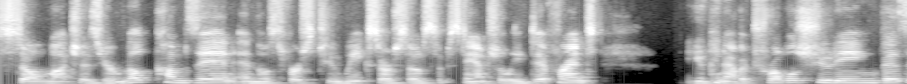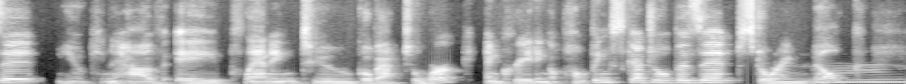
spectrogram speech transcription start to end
so much as your milk comes in. And those first two weeks are so substantially different. You can have a troubleshooting visit. You can have a planning to go back to work and creating a pumping schedule visit, storing milk. Mm-hmm.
